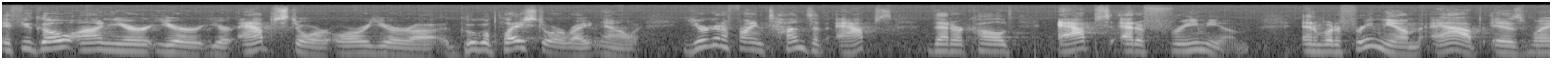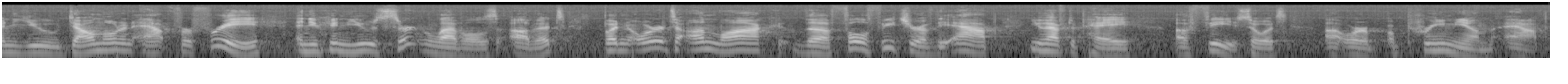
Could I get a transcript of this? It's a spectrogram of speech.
If you go on your, your, your App Store or your uh, Google Play Store right now, you're going to find tons of apps that are called apps at a freemium. And what a freemium app is when you download an app for free and you can use certain levels of it, but in order to unlock the full feature of the app, you have to pay a fee. So it's uh, or a premium app.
